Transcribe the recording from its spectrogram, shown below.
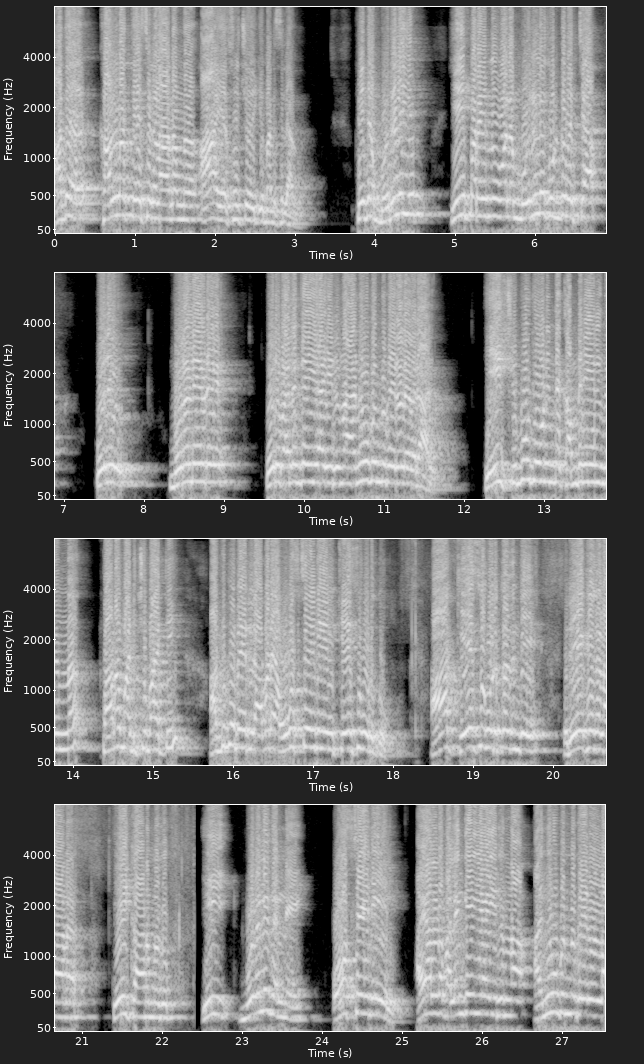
അത് കള്ളക്കേസുകളാണെന്ന് ആ എസ് എച്ച് മനസ്സിലാകും. പിന്നെ മുരളിയും ഈ പറയുന്ന പോലെ മുരളി കൊണ്ടുവച്ച ഒരു മുരളിയുടെ ഒരു വലങ്കൈയായിരുന്ന അനൂപ് എന്ന് പേരുള്ള ഒരാൾ ഈ ഷിബു ജോണിന്റെ കമ്പനിയിൽ നിന്ന് പണം അടിച്ചു മാറ്റി അതിന്റെ പേരിൽ അവിടെ ഓസ്ട്രേലിയയിൽ കേസ് കൊടുത്തു. ആ കേസ് കൊടുത്തതിന്റെ രേഖകളാണ് ഈ കാണുന്നതും. ഈ മുരളി തന്നെ ഓസ്ട്രേലിയയിൽ അയാളുടെ വലങ്കൈയായിരുന്ന അനൂപ് എന്ന് പേരുള്ള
